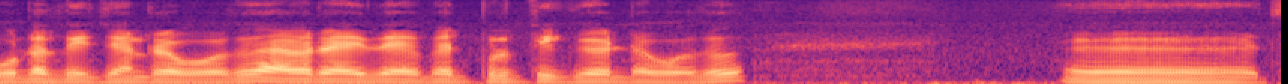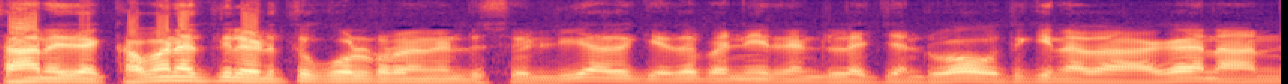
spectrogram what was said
கூட்டத்துக்கு சென்றபோது அவரை இதை வற்புறுத்தி கேட்டபோது தான் இதை கவனத்தில் எடுத்துக்கொள்கிறேன் என்று சொல்லி அதுக்கு ஏதோ பன்னிரெண்டு லட்சம் ரூபா ஒதுக்கினதாக நான்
